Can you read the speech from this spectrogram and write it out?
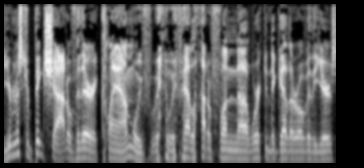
you're Mr. Big Shot over there at Clam. We've we've had a lot of fun uh, working together over the years,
